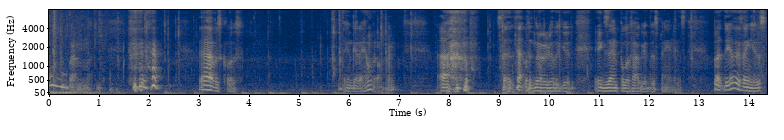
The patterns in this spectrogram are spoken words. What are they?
Ooh, I'm lucky. that was close. I think I've got a helmet on, right? Uh, so that was not a really good example of how good this pan is. But the other thing is,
